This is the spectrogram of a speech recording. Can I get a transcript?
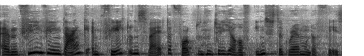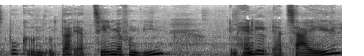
Ähm, vielen, vielen Dank. Empfehlt uns weiter. Folgt uns natürlich auch auf Instagram und auf Facebook und, und da Erzähl mir von Wien. Dem Handel Erzähl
